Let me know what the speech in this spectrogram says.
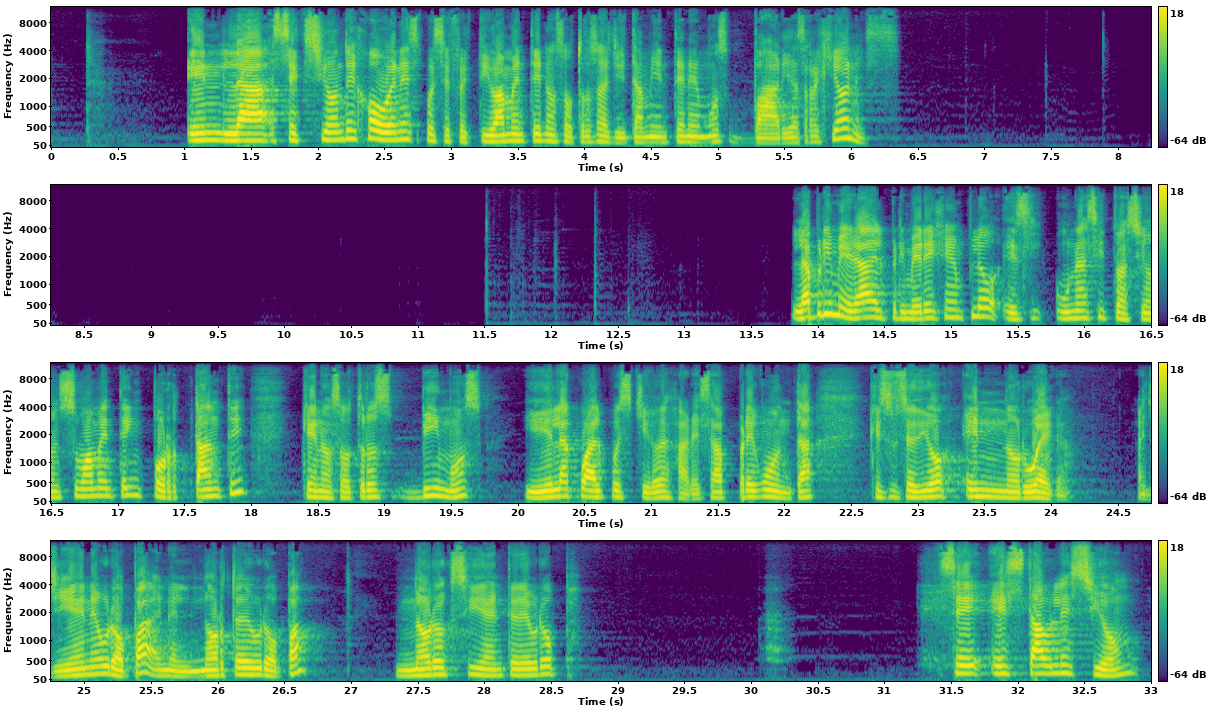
En la sección de jóvenes, pues efectivamente nosotros allí también tenemos varias regiones. La primera, el primer ejemplo, es una situación sumamente importante que nosotros vimos y de la cual pues quiero dejar esa pregunta que sucedió en Noruega, allí en Europa, en el norte de Europa, noroccidente de Europa se estableció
